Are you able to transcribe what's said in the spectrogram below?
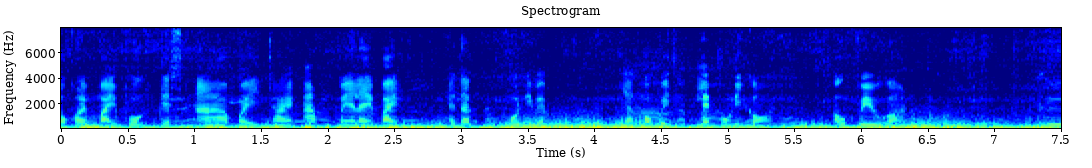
เรามีงบเราค่อยไปพวก SR ไปไทอัมไปอะไรไป แต่ถ้าคนที่แบบยังงบไปถึงเล่นพวกนี้ก่อน เอาฟิลก่อน คือ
